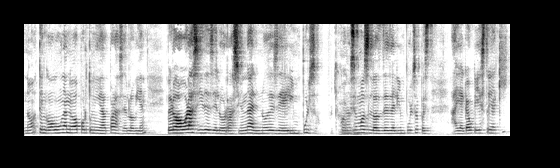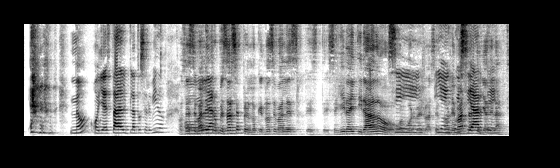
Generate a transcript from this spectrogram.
¿no? Tengo una nueva oportunidad para hacerlo bien, pero ahora sí desde lo racional, no desde el impulso. Porque cuando Ok. hacemos los desde el impulso, pues, ay, al cabo que ya estoy aquí, ¿no? O ya está el plato servido. O sea, se vale ya- tropezarse, pero lo que no se vale es este, seguir ahí tirado o, Sí, o volverlo a hacer. y ¿no? Levántate y adelante.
